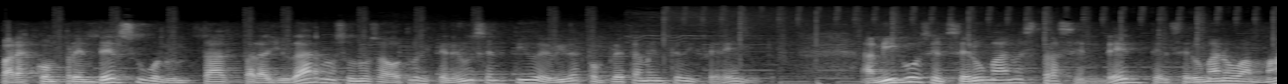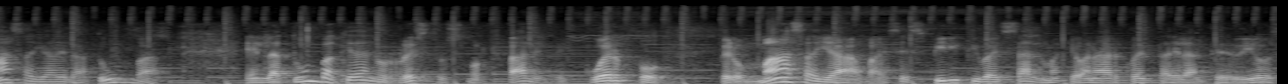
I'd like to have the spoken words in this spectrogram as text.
para comprender su voluntad, para ayudarnos unos a otros y tener un sentido de vida completamente diferente. Amigos, el ser humano es trascendente, el ser humano va más allá de la tumba. En la tumba quedan los restos mortales del cuerpo, pero más allá va ese espíritu y va esa alma que van a dar cuenta delante de Dios.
